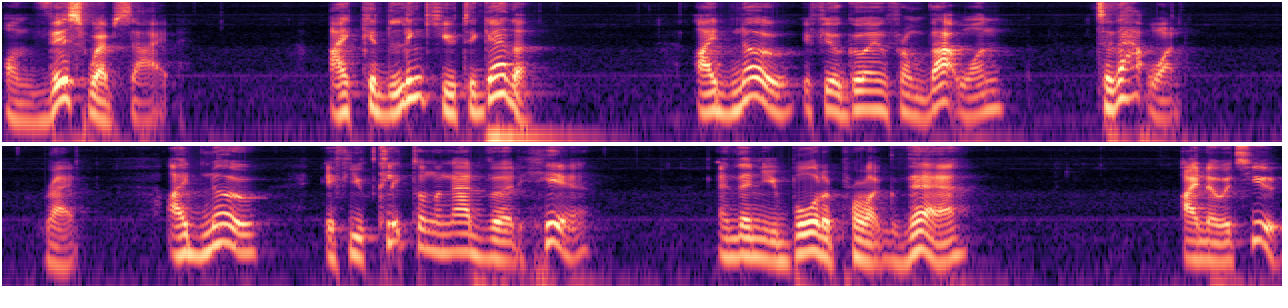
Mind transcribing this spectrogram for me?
on this website, I could link you together. I'd know if you're going from that one to that one, right? I'd know if you clicked on an advert here and then you bought a product there, I know it's you.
